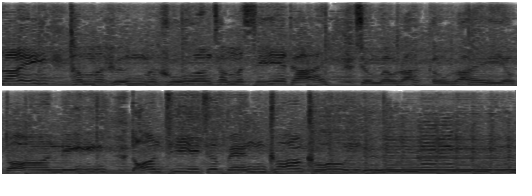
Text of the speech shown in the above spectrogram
ไหนทำมาหึงมาห่วงทำมาเสียดายจะมารักอะไรเอาตอนนี้ ตอนที่เธอเป็นของคนอื่น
